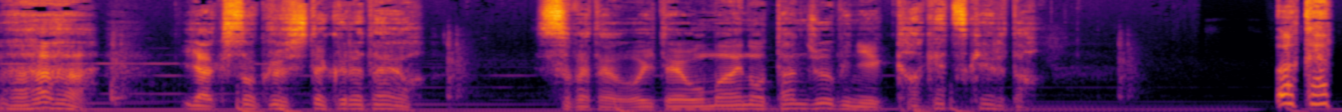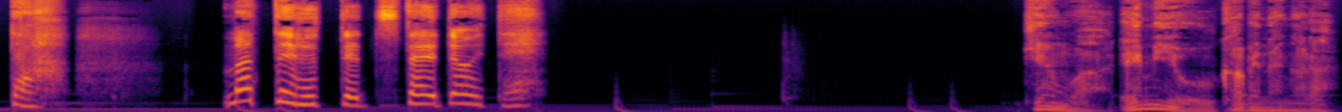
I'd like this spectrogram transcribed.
ああ約束してくれたよ。全て置いてお前の誕生日に駆けつけると。分かった。待ってるって伝えておいて。ケンは笑みを浮かべながら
